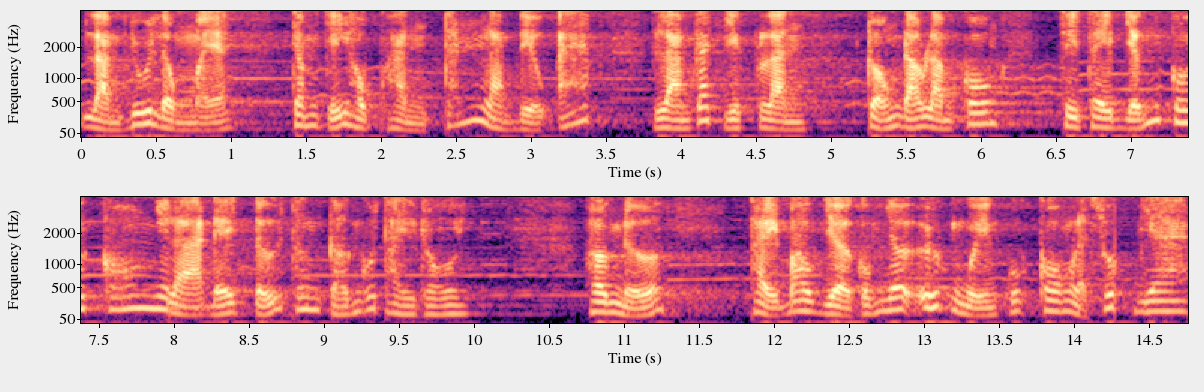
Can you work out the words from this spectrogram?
Làm vui lòng mẹ, Chăm chỉ học hành, tránh làm điều ác, Làm các việc lành, Trọn đạo làm con, Thì thầy vẫn coi con như là đệ tử thân cận của thầy rồi. Hơn nữa Thầy bao giờ cũng nhớ ước nguyện của con là xuất gia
